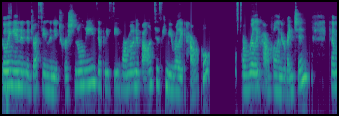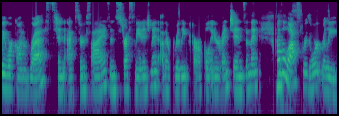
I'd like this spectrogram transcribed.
going in and addressing the nutritional needs if we see hormone imbalances can be really powerful a really powerful intervention. Then we work on rest and exercise and stress management, other really powerful interventions. And then as a last resort, really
